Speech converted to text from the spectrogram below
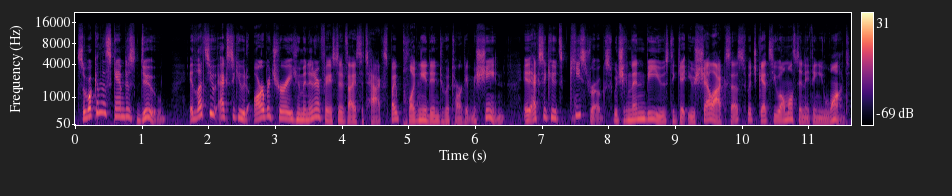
So what can the scam disk do? It lets you execute arbitrary human interface device attacks by plugging it into a target machine. It executes keystrokes, which can then be used to get you shell access, which gets you almost anything you want.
